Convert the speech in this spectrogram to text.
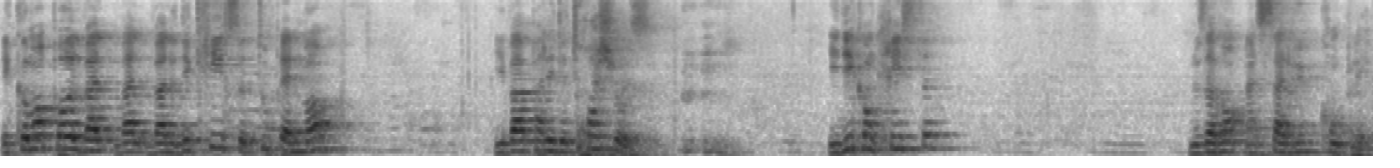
Et comment Paul va, le décrire, ce tout pleinement? Il va parler de trois choses. Il dit qu'en Christ, nous avons un salut complet.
